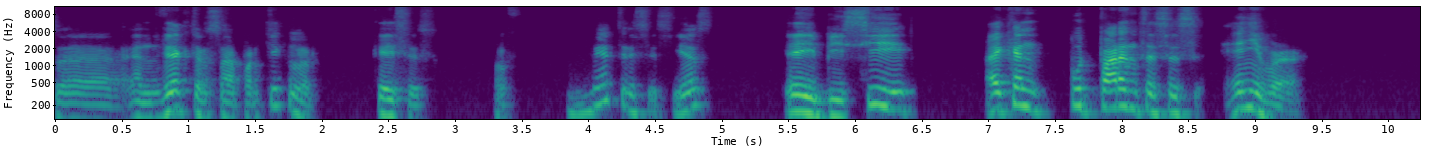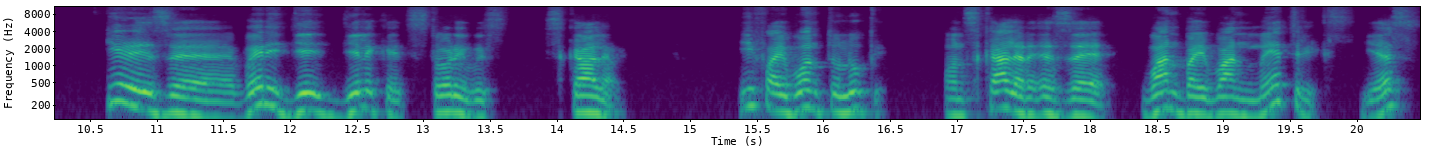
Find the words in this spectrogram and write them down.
uh, and vectors are particular cases of matrices yes a b c i can put parentheses anywhere here is a very de- delicate story with scalar if i want to look on scalar as a one by one matrix yes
